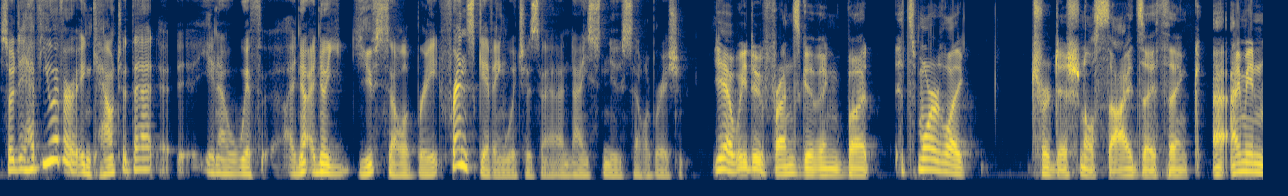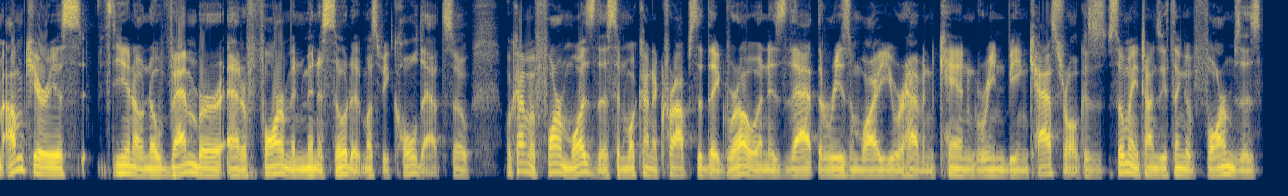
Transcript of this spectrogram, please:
So, have you ever encountered that? Uh, you know, with I know I know you celebrate Friendsgiving, which is a nice new celebration. Yeah, we do Friendsgiving, but it's more like traditional sides, I think. I mean, I'm curious, you know, November at a farm in Minnesota, it must be cold out. So, what kind of a farm was this and what kind of crops did they grow? And is that the reason why you were having canned green bean casserole? Because so many times we think of farms as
